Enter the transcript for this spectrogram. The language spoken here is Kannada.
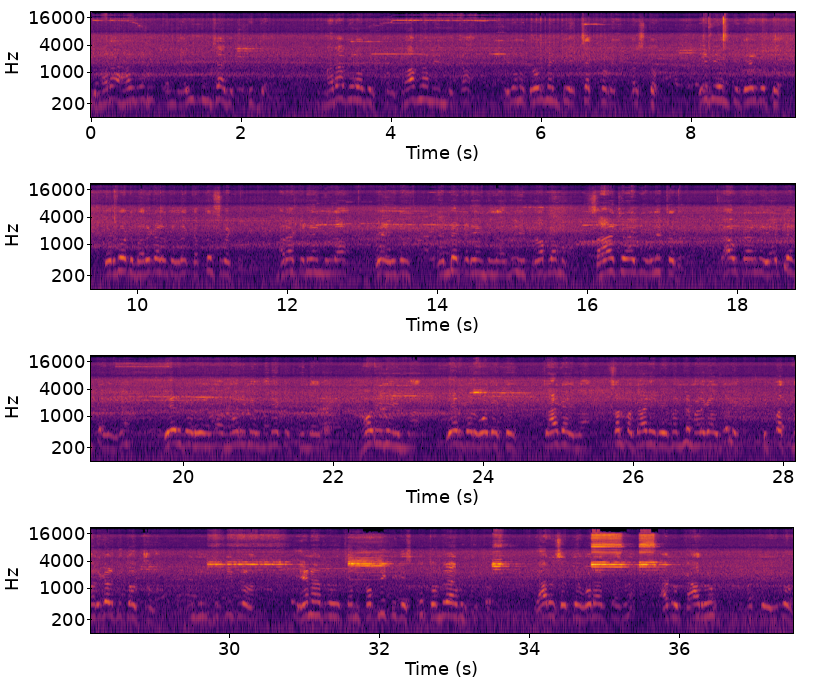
ಈ ಮರ ಆಲ್ರೆಡಿ ಒಂದು ಐದು ನಿಮಿಷ ಆಗಿತ್ತು ಬಿದ್ದು. ಮರ ಬೀಳೋದು ಪ್ರಾಬ್ಲಮ್ ಏನು ಗೊತ್ತಾ? ಇದನ್ನು ಗೌರ್ಮೆಂಟ್ಗೆ ಎಚ್ಚೆತ್ಕೋಬೇಕು ಫಸ್ಟು ಬಿ ಬಿ ಎಂ ಪಿಗೆ ಹೇಳ್ಬಿಟ್ಟು ದೊಡ್ಡ ದೊಡ್ಡ ಮರಗಳನ್ನೆಲ್ಲ ಕತ್ತರಿಸ್ಬೇಕು. ಮರ ಕಡಿಯೋಂಗಿಲ್ಲ ಇದು ಎಂಬೆ ಕಡಿಯೋಂಗಿಲ್ಲ ಅಂದರೆ ಈ ಪ್ರಾಬ್ಲಮ್ ಸಹಜವಾಗಿ ಉಳಿತದೆ. ಯಾವ ಕಾರಣ, ಯಾಕೆ ಅಂತ ಹೇಳಿದ್ರೆ ಬೇರುಗಳು ಎಲ್ಲ ಮೋರಿ ಮೇಲೆ ಮನೆ ಕಟ್ಕೊಂಡವ್ರೆ ಮೋರಿನೇ ಇಲ್ಲ, ಬೇರುಗಳು ಹೋಗೋಕ್ಕೆ ಜಾಗ ಇಲ್ಲ. ಸ್ವಲ್ಪ ಗಾಳಿ ಬಂದರೆ ಮಳೆಗಾಲದಲ್ಲಿ ಇಪ್ಪತ್ತು ಮರಗಳು ಬಿದ್ದೋಗ್ತವೆ. ಇಲ್ಲಿ ಬಿದ್ದಿದ್ರು ಏನಾದರೂ ಜನ ಪಬ್ಲಿಕ್ಕಿಗೆ ಎಷ್ಟು ತೊಂದರೆ ಆಗ್ಬಿಡ್ತಿತ್ತು. ಯಾರು ಸದ್ಯ ಓಡಾಡ್ತಾ ಇಲ್ಲ ಆದರೂ ಕಾರು ಮತ್ತು ಇದು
